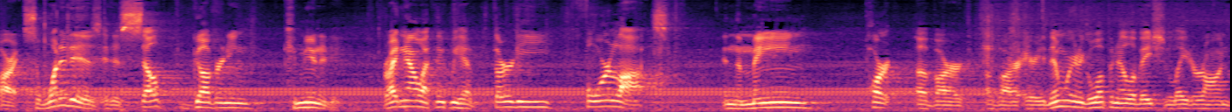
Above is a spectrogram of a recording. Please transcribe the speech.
All right. So what it is, it is self-governing community. Right now, I think we have thirty-four lots in the main part of our of our area. Then we're going to go up in elevation later on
